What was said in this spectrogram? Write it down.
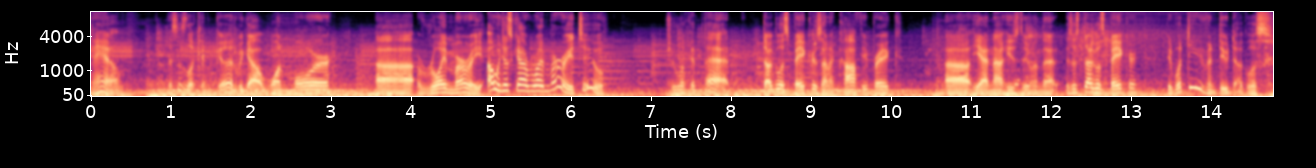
Damn, this is looking good. We got one more. Uh, Roy Murray. Oh, we just got Roy Murray too. Would you look at that? Douglas Baker's on a coffee break. Uh, yeah, now he's doing that. Is this Douglas Baker? Dude, what do you even do, Douglas?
